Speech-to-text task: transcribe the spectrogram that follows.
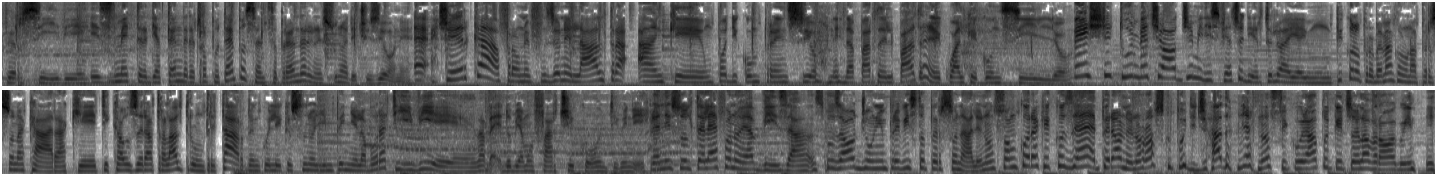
dispersivi e smettere di attendere troppo tempo senza prendere nessuna decisione. Eh, cerca fra un'effusione e l'altra anche un po' di comprensione da parte del padre e qualche consiglio. Pesci, tu invece oggi mi dispiace dirtelo, hai un piccolo problema con una persona cara che ti causerà tra l'altro un ritardo in quelli che sono gli impegni lavorativi e vabbè, dobbiamo farci i conti, quindi prendi sul telefono e avvisa. Scusa, oggi ho un imprevisto personale, non so ancora che cos'è, però nell'oroscopo di Giada mi hanno assicurato che ce l'avrò, quindi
